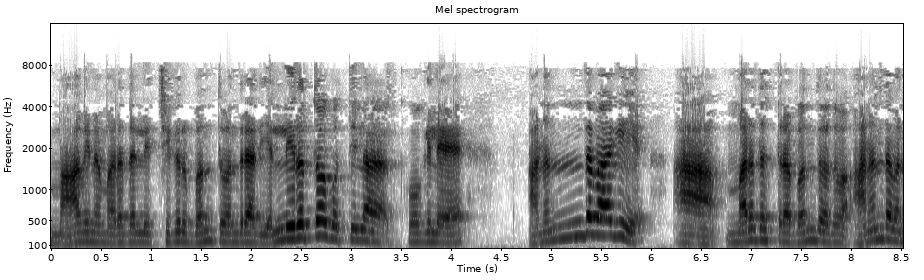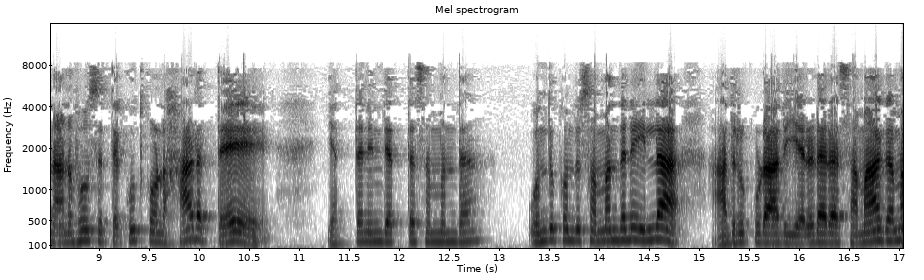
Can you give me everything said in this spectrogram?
ಮಾವಿನ ಮರದಲ್ಲಿ ಚಿಗುರು ಬಂತು ಅಂದ್ರೆ ಅದು ಎಲ್ಲಿರುತ್ತೋ ಗೊತ್ತಿಲ್ಲ ಕೋಗಿಲೆ. ಆನಂದವಾಗಿ ಆ ಮರದ ಹತ್ರ ಬಂದು ಅದು ಆನಂದವನ್ನು ಅನುಭವಿಸುತ್ತೆ, ಕೂತ್ಕೊಂಡು ಹಾಡತ್ತೆ. ಎತ್ತನಿಂದೆತ್ತ ಸಂಬಂಧ? ಒಂದಕ್ಕೊಂದು ಸಂಬಂಧನೇ ಇಲ್ಲ. ಆದರೂ ಕೂಡ ಅದು ಎರಡರ ಸಮಾಗಮ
